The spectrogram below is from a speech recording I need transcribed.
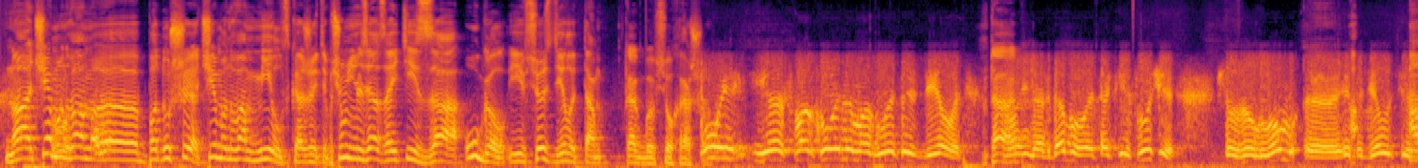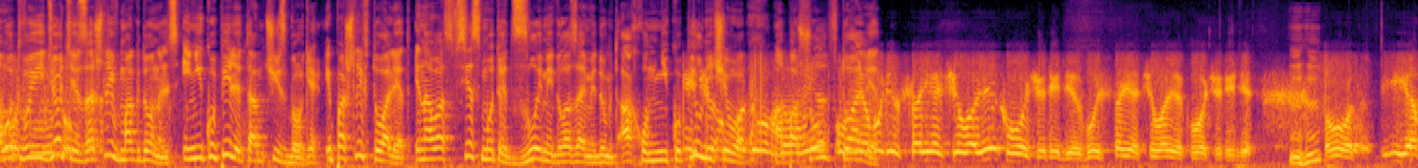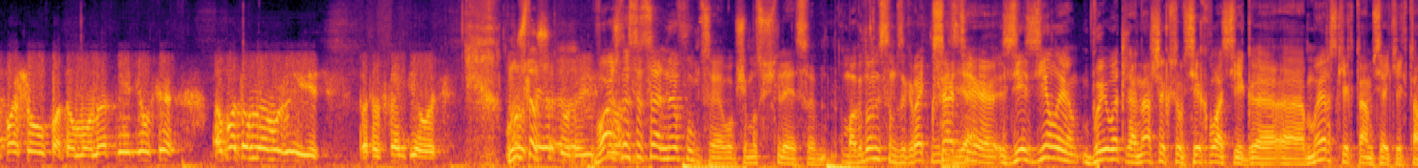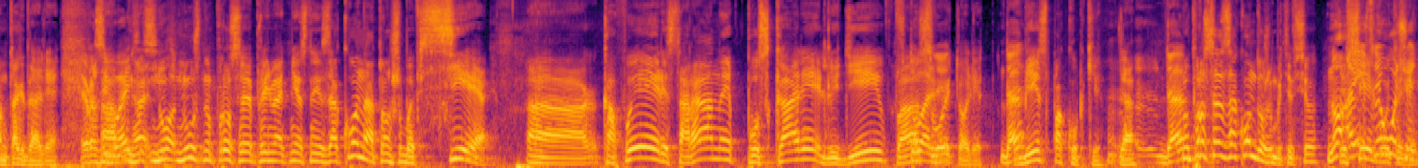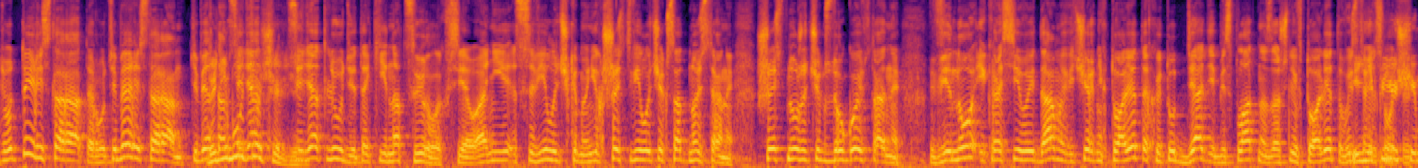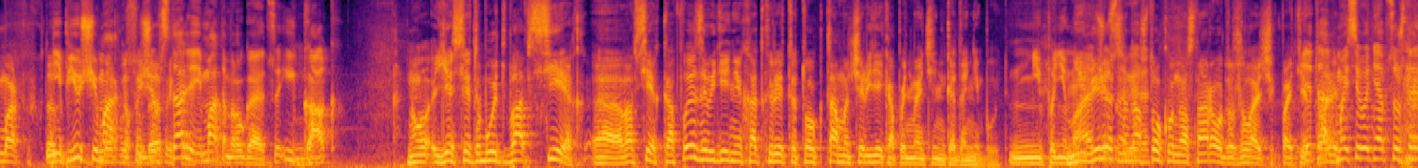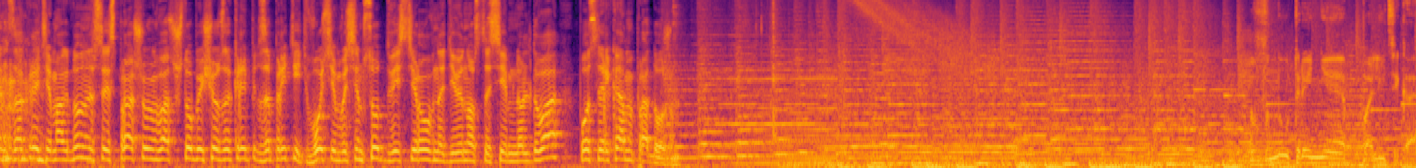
Ну а чем он вам э, по душе? Чем он вам мил, скажите? Почему нельзя зайти за угол и все сделать там как бы все хорошо? Ой, я спокойно могу это сделать. Так. Но иногда бывают такие случаи, что за углом э, это делать А вот вы идете, неудобно. зашли в Макдональдс и не купили там чизбургер, и пошли в туалет, и на вас все смотрят злыми глазами, думают, ах, он не купил Ничего ничего, подобного. а пошел меня- в У меня туалет. будет стоять человек в очереди, будет стоять человек в очереди. Вот. И я пошел, потом он отметился, а потом нам уже есть расхотелось. Ну что ж, и всё. Важная социальная функция, в общем, осуществляется. Макдональдсом закрывать нельзя. Кстати, здесь сделаем вывод для наших всех властей э, мэрских, там всяких, там так далее. Развивайтесь. А, Но нужно просто принимать местные законы о том, чтобы все а, кафе, рестораны пускали людей в, туалет. свой туалет. Да? Без покупки. Да. да? Ну, просто закон должен быть, и все. Ну, а если очередь, вот ты ресторатор, у тебя ресторан, у тебя Да там сидят, очереди. сидят люди такие на цирлах все, они с вилочками, у них шесть вилочек с одной стороны, шесть ножичек с другой стороны, вино и красивые дамы в вечерних туалетах, и тут дяди бесплатно зашли в туалет и И выставили не пьющий Марков. кто- Не пьющий Марков, допустим, еще да, встали и матом ругаются. И как? Но если это будет во всех, э, во всех кафе, заведениях открыто, то там очередей, как понимаете, никогда не будет. Не понимаю, не берется настолько у нас народу, желающих пойти Итак, туалет. мы сегодня обсуждаем закрытие Макдональдса и спрашиваем вас, чтобы еще закрепить, запретить. 8 800 200 ровно 9702. После рекламы продолжим. Внутренняя политика.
